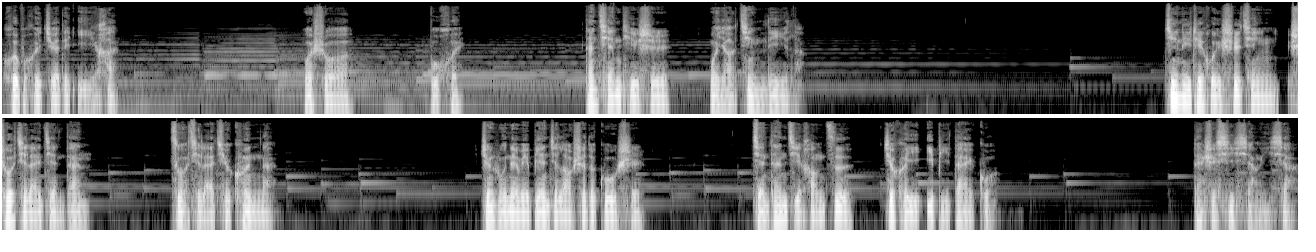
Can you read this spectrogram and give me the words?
会不会觉得遗憾？我说不会。但前提是我要尽力了。尽力这回事情说起来简单，做起来却困难。正如那位编辑老师的故事，简单几行字就可以一笔带过。”但是细想一下，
